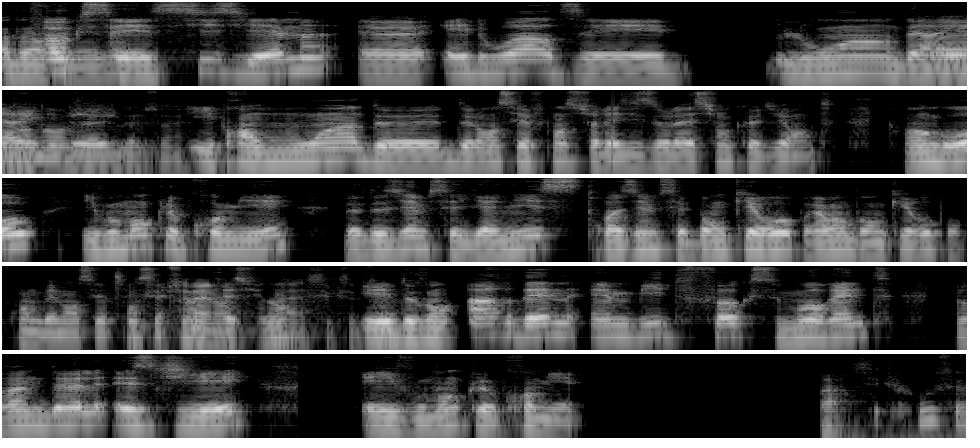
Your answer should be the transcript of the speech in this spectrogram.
ah bah, Fox est sixième, euh, Edwards est loin derrière. il, prend moins de, de lancers francs sur les isolations que Durant. En gros, il vous manque le premier. Le deuxième, c'est Yanis. Troisième, c'est Banquero. Vraiment, Banquero pour prendre des lancers francs, c'est hein. impressionnant. il est devant Arden, Embiid, Fox, Morent, Rundle, SGA. Et il vous manque le premier. C'est fou ça.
